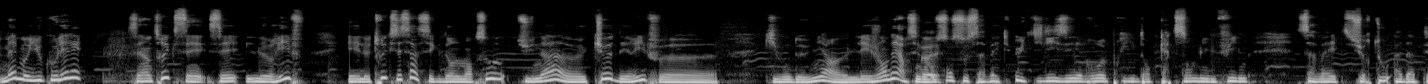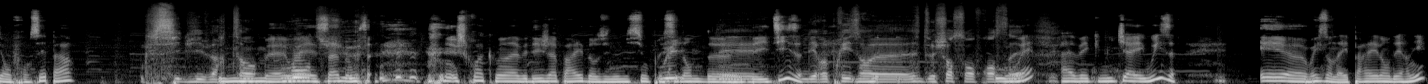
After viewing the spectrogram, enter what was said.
même au ukulélé. C'est un truc, c'est c'est le riff. Et le truc, c'est ça, c'est que dans le morceau, tu n'as euh, que des riffs euh, qui vont devenir euh, légendaires. C'est dans Ouais. le sens où ça va être utilisé, repris dans 400 000 films. Ça va être surtout adapté en français par Sylvie Vartan. Mais mon ouais, ça, Dieu. donc, ça- je crois qu'on avait déjà parlé dans une émission précédente de, les- des 80s. Les reprises euh, de chansons en français. Ouais, avec Mika et Wiz. Et euh, ils en avaient parlé l'an dernier.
